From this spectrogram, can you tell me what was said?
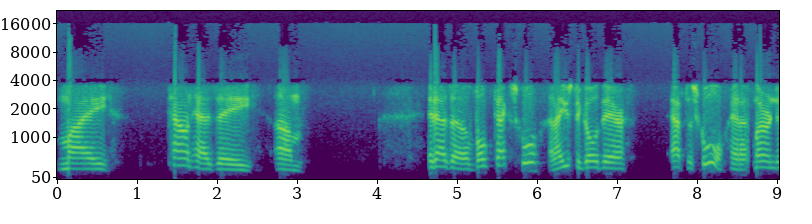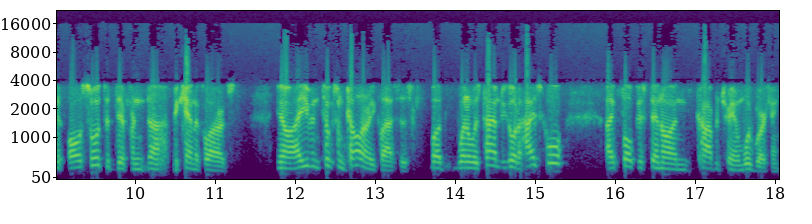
my town has a um, it has a Voc Tech school, and I used to go there after school, and I learned all sorts of different uh, mechanical arts. You know, I even took some culinary classes. But when it was time to go to high school, I focused in on carpentry and woodworking.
